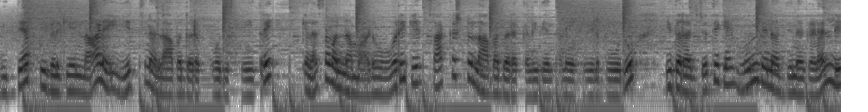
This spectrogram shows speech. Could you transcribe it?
ವಿದ್ಯಾರ್ಥಿಗಳಿಗೆ ನಾಳೆ ಹೆಚ್ಚಿನ ಲಾಭ ದೊರಕಬಹುದು ಸ್ನೇಹಿತರೆ. ಕೆಲಸವನ್ನು ಮಾಡುವವರಿಗೆ ಸಾಕಷ್ಟು ಲಾಭ ದೊರಕಲಿದೆ ಅಂತಲೇ ಹೇಳ್ಬೋದು. ಇದರ ಜೊತೆಗೆ ಮುಂದಿನ ದಿನಗಳಲ್ಲಿ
